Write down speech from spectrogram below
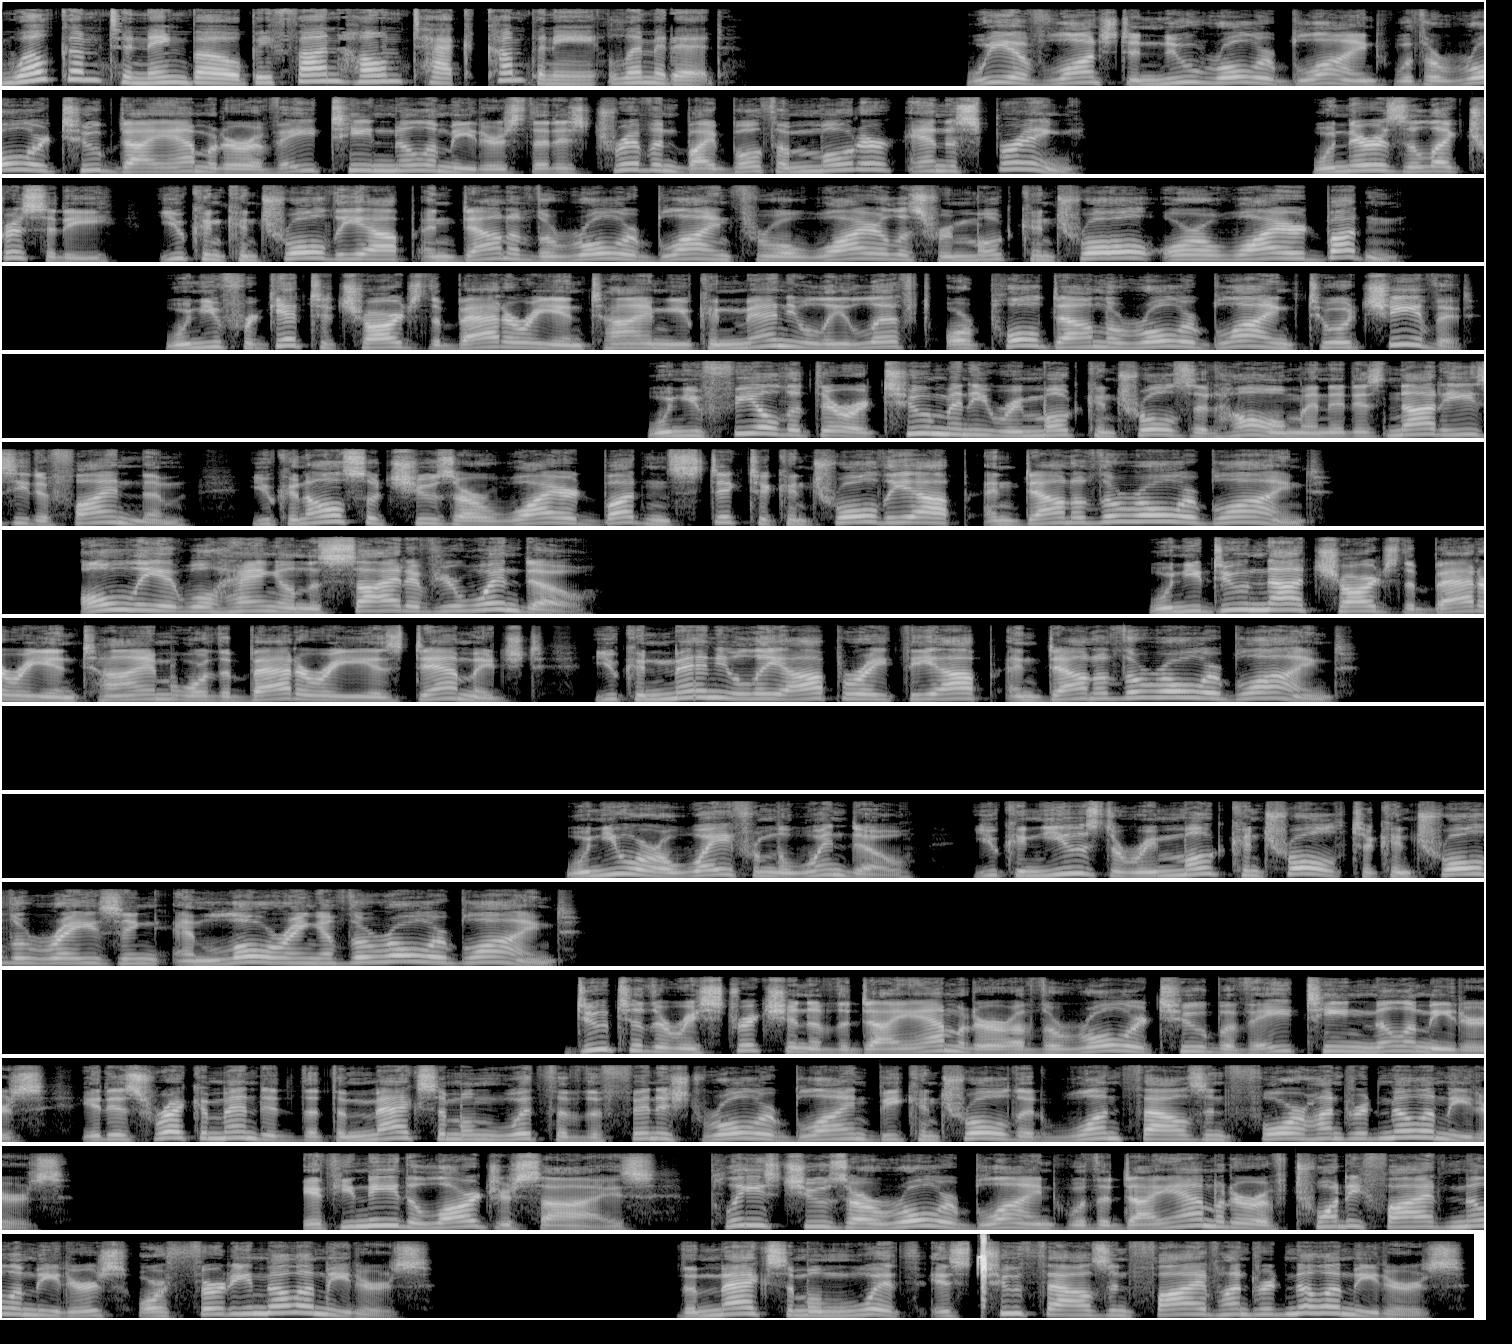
Welcome to Ningbo Befun Home Tech Company Limited. We have launched a new roller blind with a roller tube diameter of 18 millimeters that is driven by both a motor and a spring. When there is electricity, you can control the up and down of the roller blind through a wireless remote control or a wired button. When you forget to charge the battery in time, you can manually lift or pull down the roller blind to achieve it. When you feel that there are too many remote controls at home and it is not easy to find them, you can also choose our wired button stick to control the up and down of the roller blind. Only it will hang on the side of your window. When you do not charge the battery in time or the battery is damaged, you can manually operate the up and down of the roller blind. When you are away from the window, you can use the remote control to control the raising and lowering of the roller blind. Due to the restriction of the diameter of the roller tube of 18 millimeters, it is recommended that the maximum width of the finished roller blind be controlled at 1400 millimeters. If you need a larger size, please choose our roller blind with a diameter of 25 millimeters or 30 millimeters. The maximum width is 2,500 millimeters.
